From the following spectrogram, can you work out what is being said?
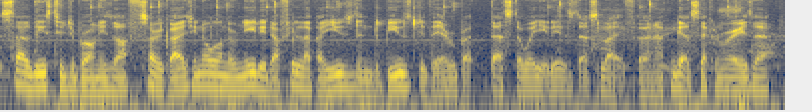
sell these two jabronis off. Sorry guys, you no longer needed. I feel like I used and abused you there, but that's the way it is. That's life. And I can get a second razor. Joe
